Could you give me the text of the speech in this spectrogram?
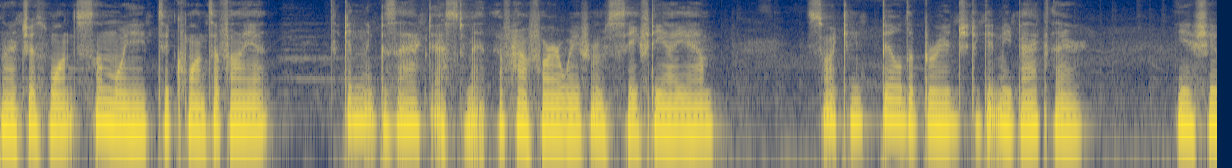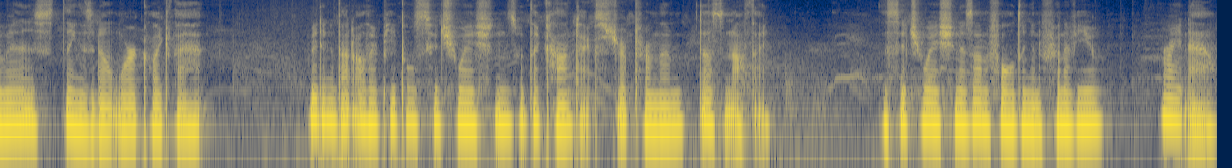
I just want some way to quantify it, to get an exact estimate of how far away from safety I am so I can build a bridge to get me back there. The issue is, things don't work like that. Reading about other people's situations with the context stripped from them does nothing. The situation is unfolding in front of you right now.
